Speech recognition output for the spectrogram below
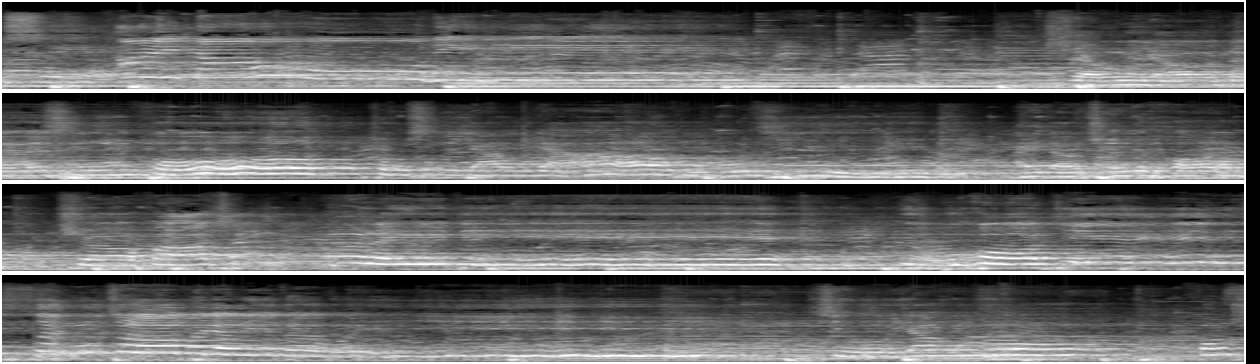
碎，爱到无力。想要的最后却化成了泪滴。如果今生做不了你的唯一，就让我放手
